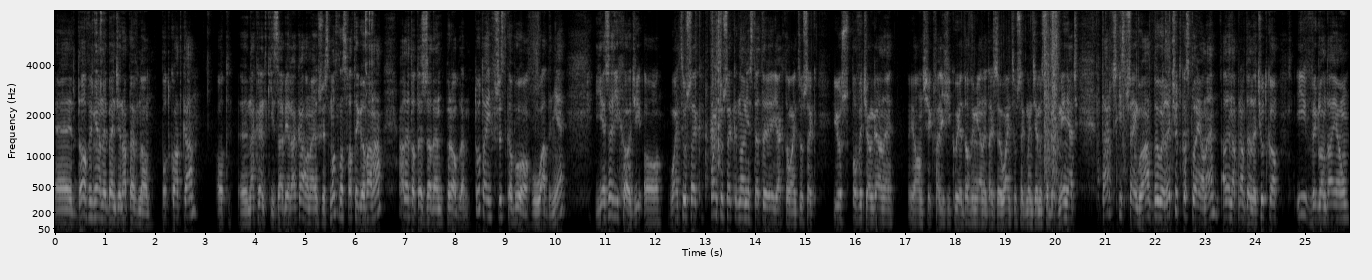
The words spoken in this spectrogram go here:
Yy, Do wymiany będzie na pewno podkładka od y, nakrętki zabieraka. Ona już jest mocno sfatygowana, ale to też żaden problem. Tutaj wszystko było ładnie. Jeżeli chodzi o łańcuszek, łańcuszek, no niestety, jak to łańcuszek, już powyciągany, on się kwalifikuje do wymiany, także łańcuszek będziemy sobie zmieniać. Tarczki sprzęgła były leciutko sklejone, ale naprawdę leciutko i wyglądają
